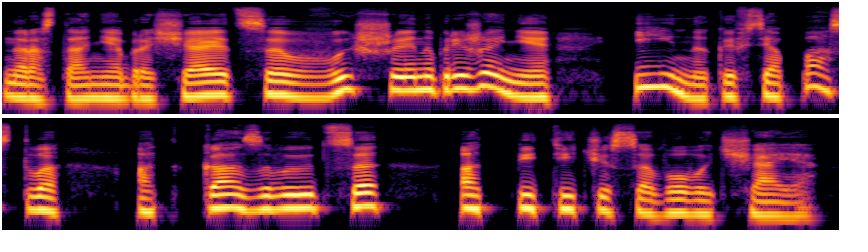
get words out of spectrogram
Нарастание обращается в высшее напряжение, инок и вся паства отказываются от пятичасового чая —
